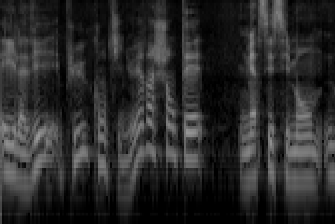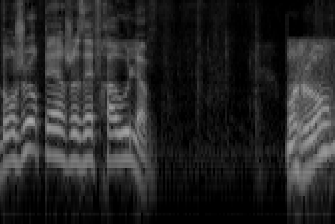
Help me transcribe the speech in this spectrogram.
et il avait pu continuer à chanter. Merci Simon. Bonjour Père Joseph Raoul. Bonjour.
